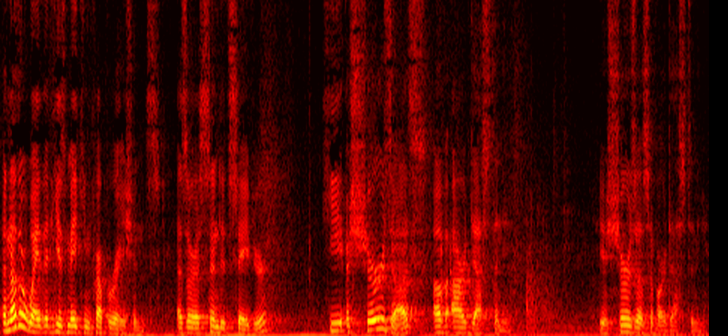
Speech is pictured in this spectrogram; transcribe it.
Another way that he is making preparations as our ascended Savior, he assures us of our destiny. He assures us of our destiny.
